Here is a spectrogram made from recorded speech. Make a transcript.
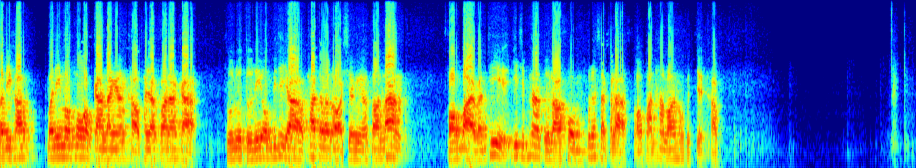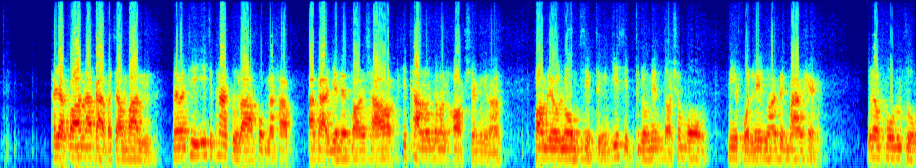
วัสดีครับ วันนี้มาพบกับการรายงานข่าวพยากรณ์อากาศศูนย์อุตุนิยมวิทยาภาคตะวันออกเฉียงเหนือตอนล่าง ของบ่ายวันที่ 25 ตุลาคม พุทธศักราช 2567 ครับ พยากรณ์อากาศประจำวัน ในวันที่ 25 ตุลาคมนะครับ อากาศเย็นในตอนเช้า ทิศทางลมตะวันออกเฉียงเหนือ ความเร็วลม 10-20 กิโลเมตรต่อชั่วโมง มีฝนเล็กน้อยเป็นบางแห่ง อุณหภูมิสูง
